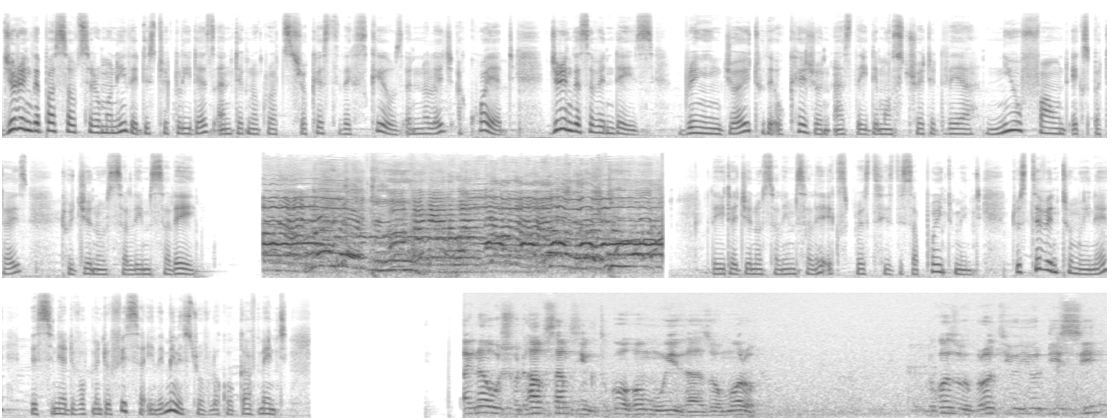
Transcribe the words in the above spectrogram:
During the pass-out ceremony, the district leaders and technocrats showcased the skills and knowledge acquired during the seven days, bringing joy to the occasion as they demonstrated their newfound expertise to General Salim Saleh. Later, General Salim Saleh expressed his disappointment to Stephen Tumwine, the Senior Development Officer in the Ministry of Local Government. By now we should have something to go home with as Omoro. Because we brought you UDC.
